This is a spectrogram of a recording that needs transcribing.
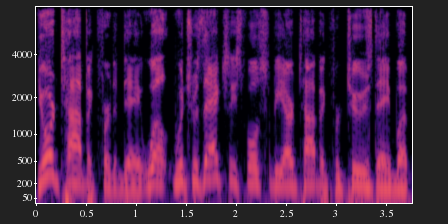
Your topic for today, well, which was actually supposed to be our topic for Tuesday, but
